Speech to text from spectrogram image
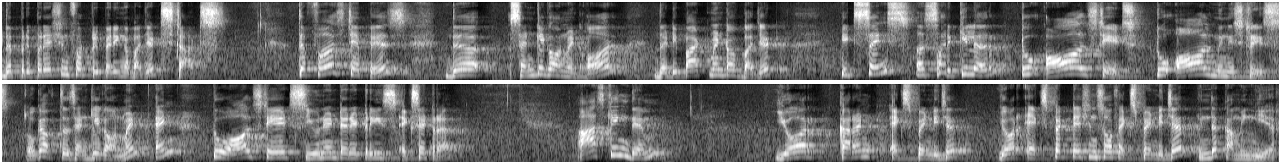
ద ప్రిపరేషన్ ఫర్ ప్రిపేరింగ్ అ బడ్జెట్ స్టార్ట్స్ the first step is the central government or the department of budget it sends a circular to all states to all ministries okay of the central government and to all states union territories etc asking them your current expenditure your expectations of expenditure in the coming year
